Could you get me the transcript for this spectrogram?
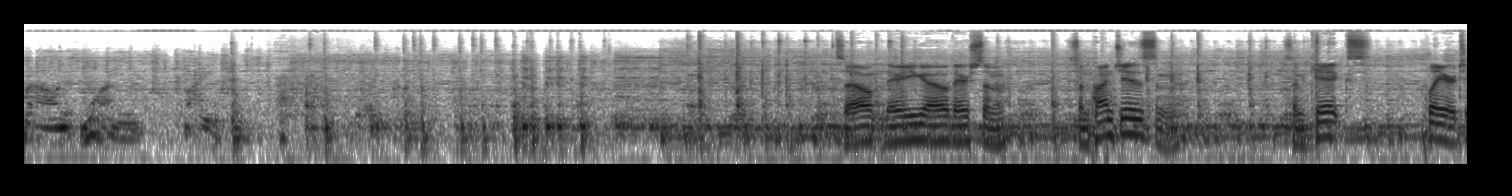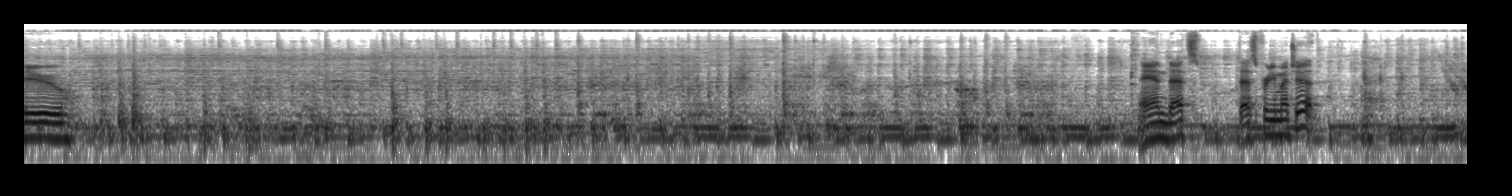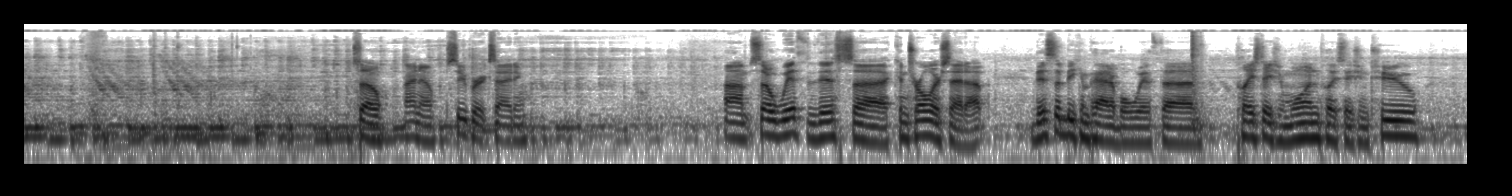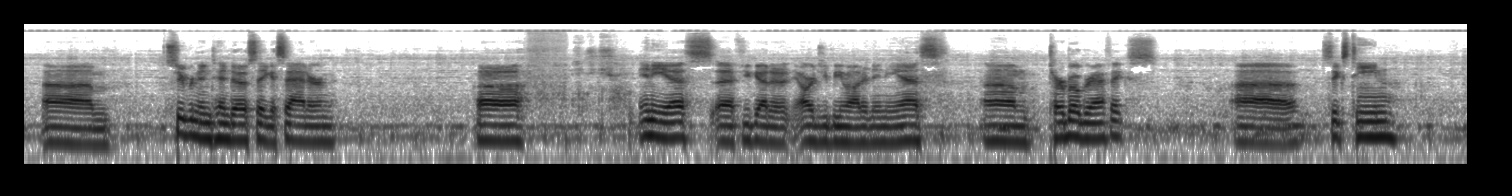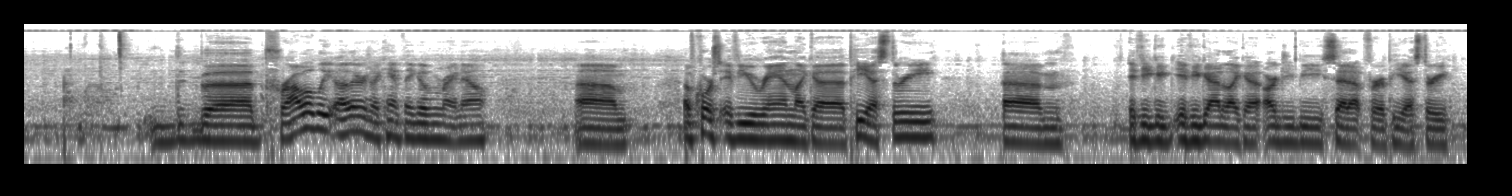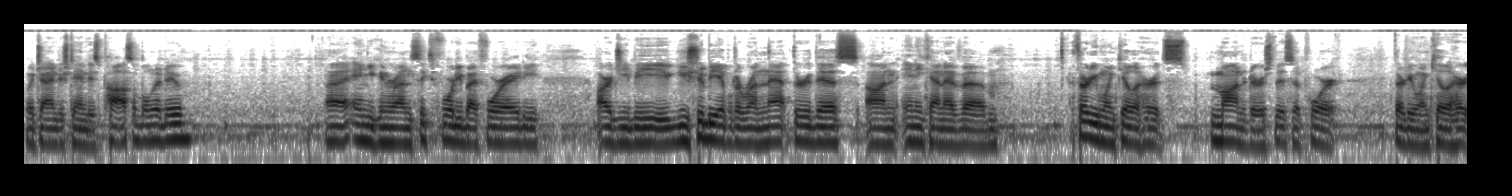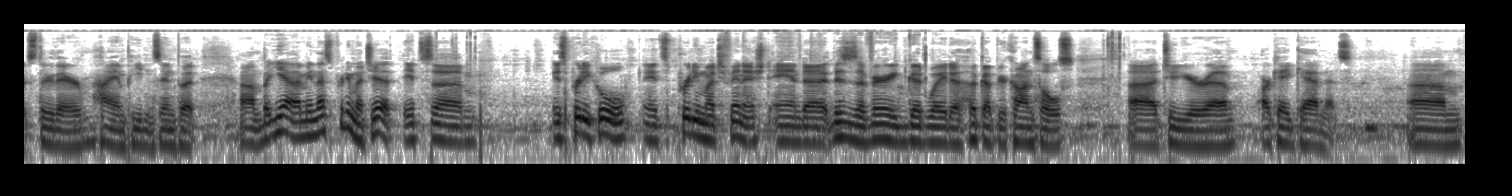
Round one, fight. So there you go. There's some some punches, some some kicks. Player two. And that's that's pretty much it. So, I know, super exciting. Um, so with this uh, controller setup, this would be compatible with uh, PlayStation 1, PlayStation 2, um, Super Nintendo, Sega Saturn, uh, NES, uh, if you got an RGB modded NES, um, TurboGrafx, uh, 16, uh, probably others. I can't think of them right now. Um, of course, if you ran like a PS3, um, if you could, if you got like a RGB setup for a PS3, which I understand is possible to do, uh, and you can run 640 by 480 RGB, you should be able to run that through this on any kind of um, 31 kilohertz monitors that support 31 kilohertz through their high impedance input. Um, but yeah, I mean that's pretty much it. It's um, it's pretty cool. It's pretty much finished, and uh, this is a very good way to hook up your consoles uh, to your uh, arcade cabinets. Um,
